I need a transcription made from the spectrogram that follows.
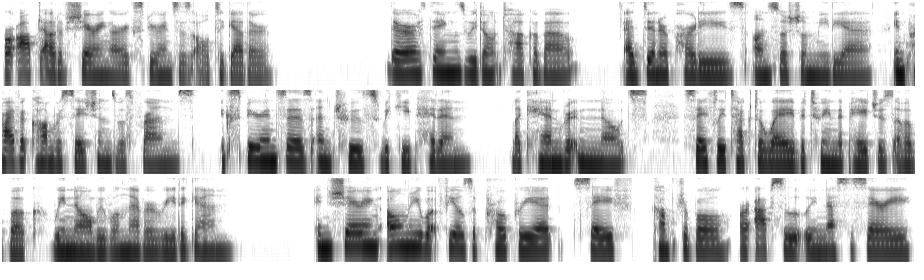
or opt out of sharing our experiences altogether. There are things we don't talk about, at dinner parties, on social media, in private conversations with friends, experiences and truths we keep hidden, like handwritten notes, safely tucked away between the pages of a book we know we will never read again. In sharing only what feels appropriate, safe, comfortable, or absolutely necessary,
